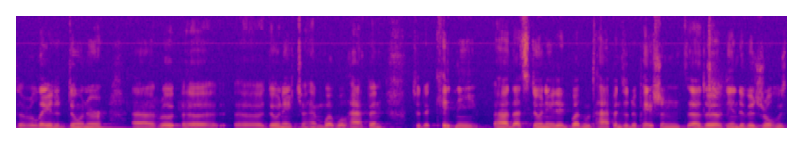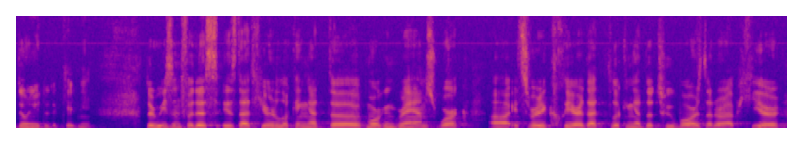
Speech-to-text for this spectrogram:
related donor uh, uh, donate to him? What will happen to the kidney that's donated? What would happen to the patient, the, the individual individual who's donated the kidney. The reason for this is that here, looking at the Morgan Grams' work, uh, it's very clear that looking at the two bars that are up here,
